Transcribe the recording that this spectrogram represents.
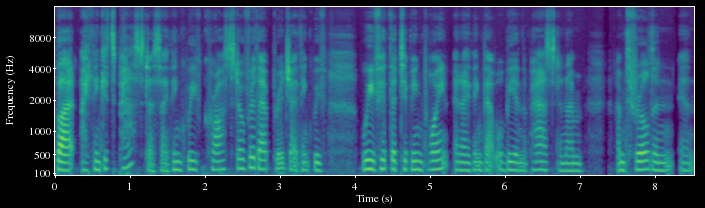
but I think it's past us. I think we've crossed over that bridge. I think we've we've hit the tipping point, and I think that will be in the past. And I'm I'm thrilled and and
